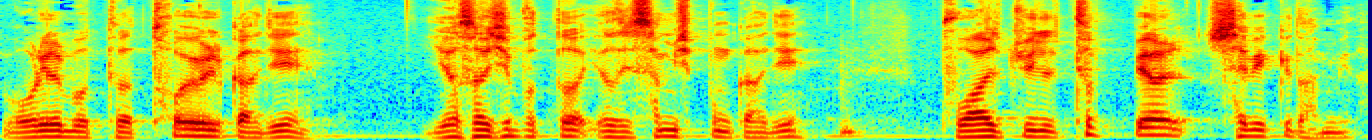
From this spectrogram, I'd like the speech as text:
월요일부터 토요일까지 6시부터 6시 30분까지 부활주일 특별 새벽기도 합니다.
